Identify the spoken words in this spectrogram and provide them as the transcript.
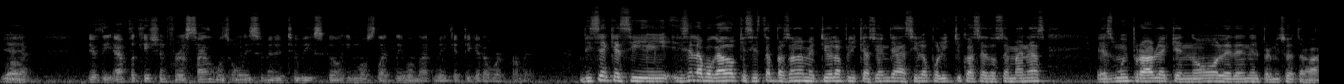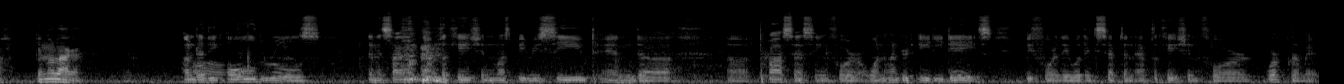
yeah, yeah. If the application for asylum was only submitted two weeks ago, he most likely will not make it to get a work permit. Dice que si dice el abogado que si esta persona metió la aplicación de asilo político hace dos semanas, es muy probable que no le den el permiso de trabajo, que no lo haga. Under the old rules, an asylum application must be received and uh, uh, processing for 180 days before they would accept an application for work permit.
